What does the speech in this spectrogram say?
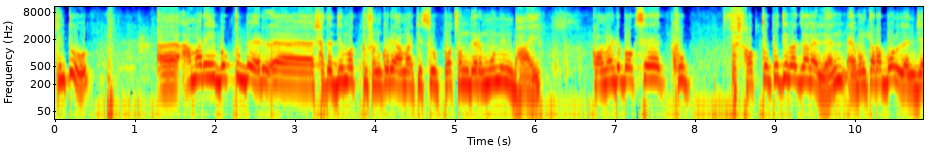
কিন্তু আমার এই বক্তব্যের সাথে দ্বিমত পোষণ করে আমার কিছু পছন্দের মুমিন ভাই কমেন্ট বক্সে খুব শক্ত প্রতিবাদ জানাইলেন এবং তারা বললেন যে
